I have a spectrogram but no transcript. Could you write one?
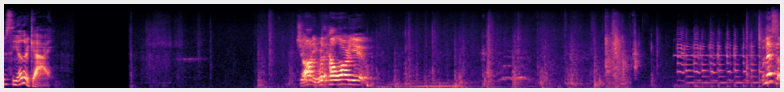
Who's the other guy? Johnny, where the hell are you? Vanessa!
